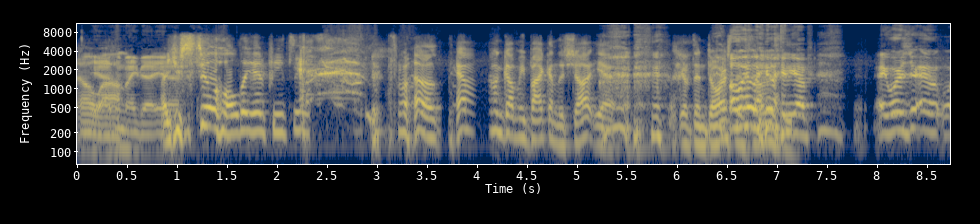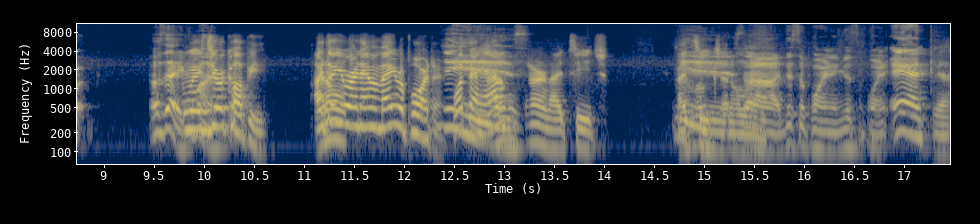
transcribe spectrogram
Oh yeah, wow. something like that. Yeah. Are you still holding it, PT? well, they haven't got me back on the shot yet. You have to endorse oh this, wait, wait, wait, have Hey, where's your hey, wh- Jose? Where's on. your copy? I, I thought you were an MMA reporter. What the Jeez. I hell? learn. I teach. I teach. I don't Jeez, learn. ah, disappointing, disappointing. And Yeah.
